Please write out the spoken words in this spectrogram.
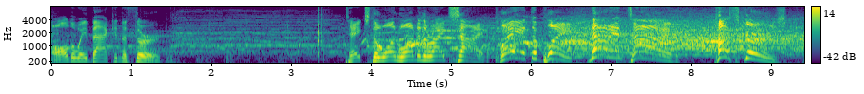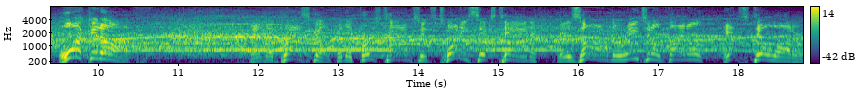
all the way back in the third. Takes the 1 1 to the right side. Play at the plate. Not in time. Huskers walk it off. And Nebraska, for the first time since 2016, is on the regional final in Stillwater.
